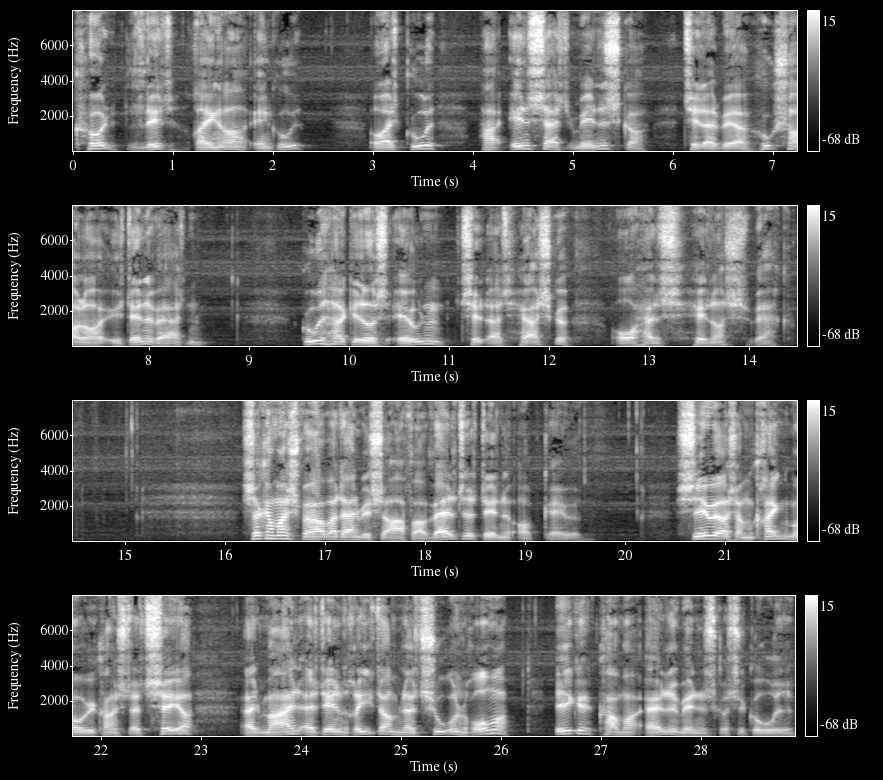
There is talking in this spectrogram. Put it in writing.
kun lidt ringere end Gud, og at Gud har indsat mennesker til at være husholdere i denne verden. Gud har givet os evnen til at herske over hans hænders værk. Så kan man spørge, hvordan vi så har forvaltet denne opgave. Ser vi os omkring, må vi konstatere, at meget af den rigdom, naturen rummer, ikke kommer alle mennesker til gode.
